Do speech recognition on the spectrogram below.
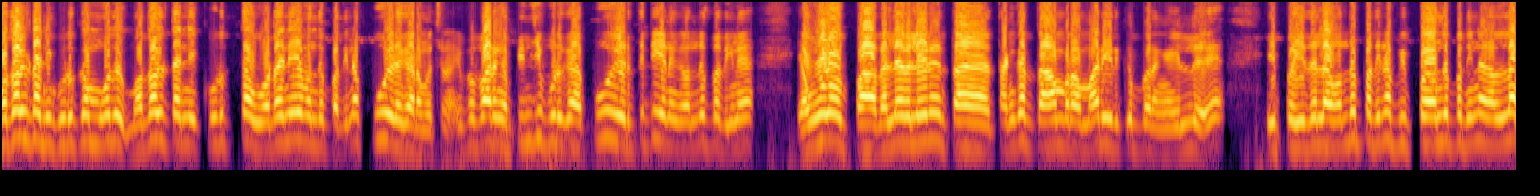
முதல் தண்ணி கொடுக்கும் போது முதல் தண்ணி கொடுத்த உடனே வந்து பார்த்தீங்கன்னா பூ எடுக்க ஆரம்பிச்சிடும் இப்போ பாருங்கள் பிஞ்சு பிடிக்க பூ எடுத்துட்டு எனக்கு வந்து பார்த்தீங்கன்னா எவ்வளோ வெள்ளை வெள்ளைன்னு த தங்க தாமரை மாதிரி இருக்கு பாருங்கள் எள்ளு. இப்போ இதில் வந்து பார்த்தீங்கன்னா இப்போ வந்து பார்த்தீங்கன்னா நல்லா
